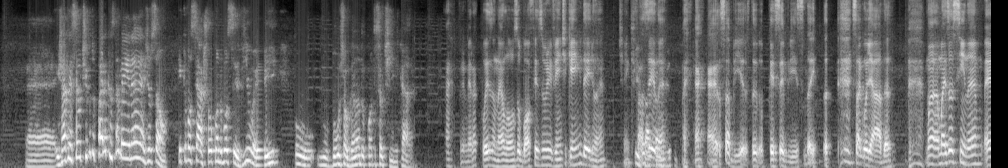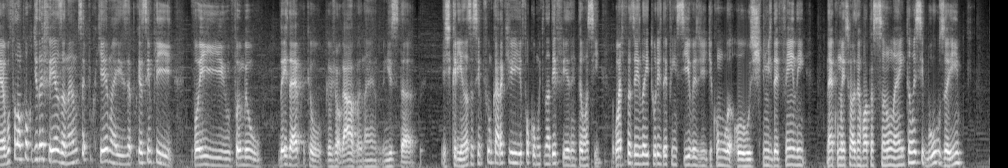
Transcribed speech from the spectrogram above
É... e já venceu o time do Pelicans também, né, Gilson? O que, que você achou quando você viu aí o, o Bulls jogando contra o seu time, cara? Ah, primeira coisa, né? O Lonzo Ball fez o revenge game dele, né? Tinha que fazer, né? Exatamente. né? eu sabia, eu percebi isso daí. Essa agulhada. Mas, mas assim, né? É, eu vou falar um pouco de defesa, né? Não sei porquê, mas é porque sempre foi, foi o meu. Desde a época que eu, que eu jogava, né? No início da, desde criança, sempre fui um cara que focou muito na defesa. Então, assim, eu gosto de fazer leituras defensivas de, de como os times defendem, né? Como eles fazem a rotação, né? Então, esse Bulls aí,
